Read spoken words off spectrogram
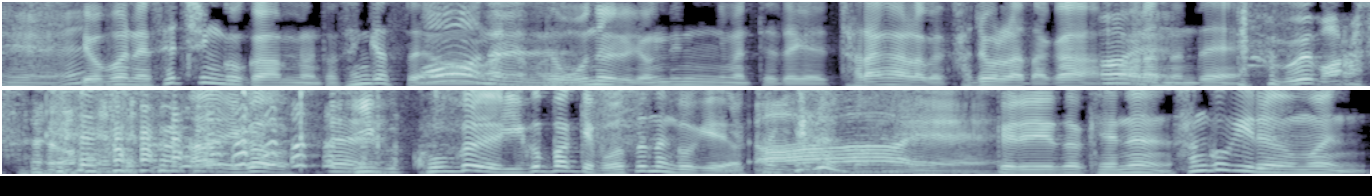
예. 이번에 새 친구가 한 명 더 생겼어요. 어. 그래서 오늘 영진님한테 되게 자랑하려고 가져오려다가 어, 예. 말았는데 왜 말았어요? 아 이거 네. 이 곡을 이것밖에 못 쓰는 곡이에요. 아, 예. 그래서 걔는 한국 이름은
